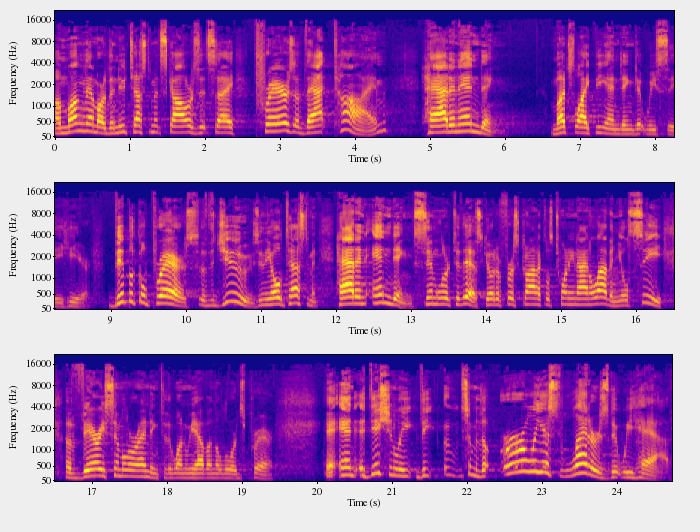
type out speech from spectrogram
Among them are the New Testament scholars that say prayers of that time had an ending, much like the ending that we see here. Biblical prayers of the Jews in the Old Testament had an ending similar to this. Go to 1 Chronicles 29 11. You'll see a very similar ending to the one we have on the Lord's Prayer. And additionally, the, some of the earliest letters that we have,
